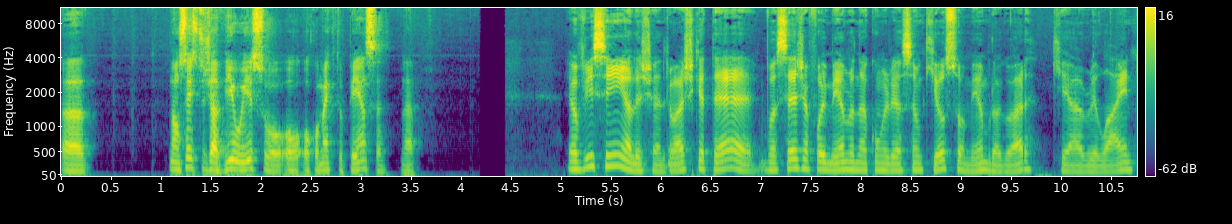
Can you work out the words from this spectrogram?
Uh, não sei se tu já viu isso ou, ou como é que tu pensa, né? Eu vi sim, Alexandre. Eu acho que até você já foi membro na congregação que eu sou membro agora, que é a Reliant,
